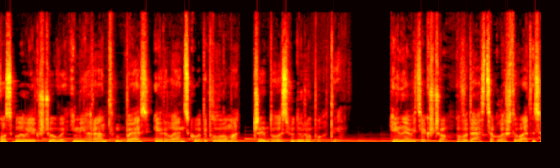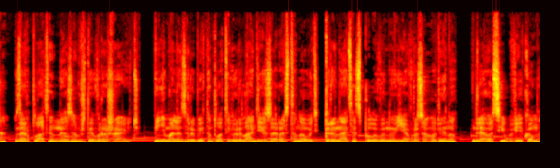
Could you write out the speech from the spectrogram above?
особливо якщо ви іммігрант без ірландського диплома чи досвіду роботи. І навіть якщо вдасться влаштуватися, зарплати не завжди вражають. Мінімальна заробітна плата в Ірландії зараз становить 13,5 євро за годину для осіб віком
